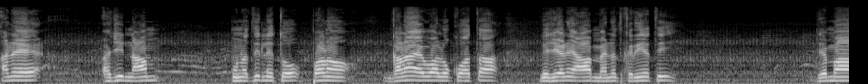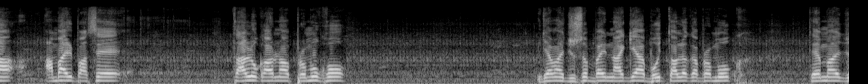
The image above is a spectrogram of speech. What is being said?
અને હજી નામ હું નથી લેતો, પણ ઘણા એવા લોકો હતા કે જેણે આ મહેનત કરી હતી, જેમાં અમારી પાસે તાલુકાના પ્રમુખો જેમાં જુસુફભાઈ નાગિયા ભુજ તાલુકા પ્રમુખ, તેમજ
